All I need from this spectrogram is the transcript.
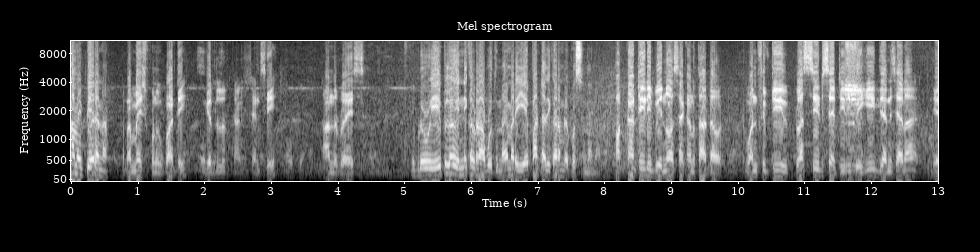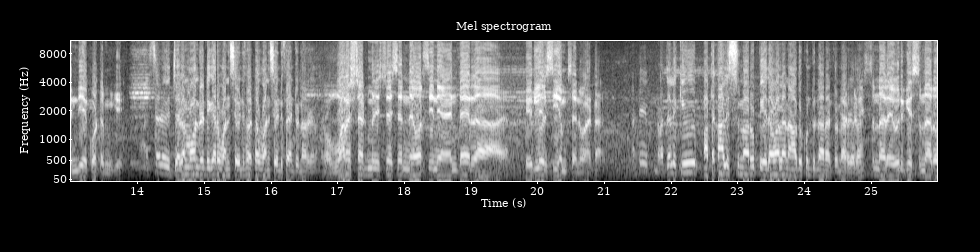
నా మీ పేరన్నా? రమేష్ పునుగుపాటి గెద్దలూరు కాన్స్టిట్యున్సీ ఆంధ్రప్రదేశ్. ఇప్పుడు ఏపీలో ఎన్నికలు రాబోతున్నాయి మరి ఏ పార్టీ అధికారంలోకి వస్తుందన్న? పక్కా TDP no second thought out. One fifty plus సీట్సే టీడీపీకి జనసేన ఎన్డీఏ కూటమికి. Side Jaganmohan Reddy garu one seventy five one seventy five అంటున్నారు worst administration never seen entire earlier CMs అనమాట అంటే ప్రజలకి పథకాలు ఇస్తున్నారు పేదవాళ్ళని ఆదుకుంటున్నారు అంటున్నారు కదా. ఇస్తున్నారు ఎవరికి ఇస్తున్నారు?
